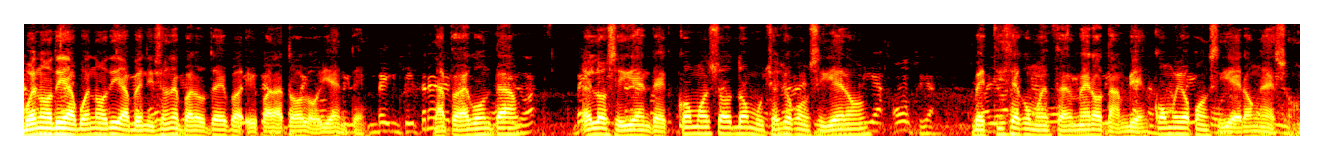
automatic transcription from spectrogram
Buenos días, buenos días, bendiciones para usted y pa- y para todos los oyentes. La pregunta es lo siguiente, ¿cómo esos dos muchachos consiguieron vestirse como enfermero también? ¿Cómo ellos consiguieron eso?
